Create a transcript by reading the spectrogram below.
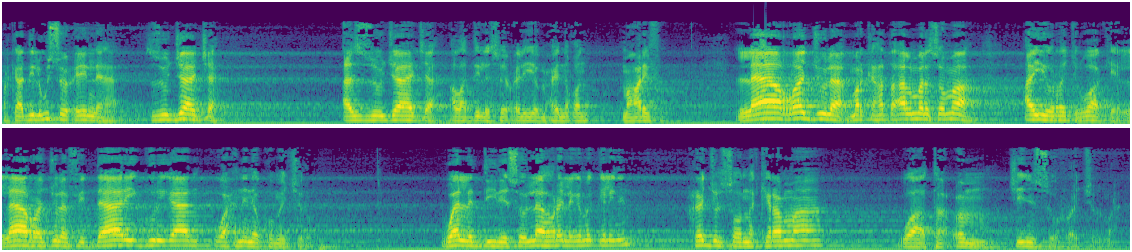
Marka haddii lagu soo celin lahaa zujaaja azujaaja al haddii la soo celiyo maxay noqon? Macrifo. Laa rajula marka hadda almale soo maaha. Ayu rajul waa kee? Laa rajula fi daari gurigan wax nina kuma jiro waa la diiday soo laa horey lagama gelinin? Rajul soo nakira maa? Waa tacum jinsu rajul marka.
